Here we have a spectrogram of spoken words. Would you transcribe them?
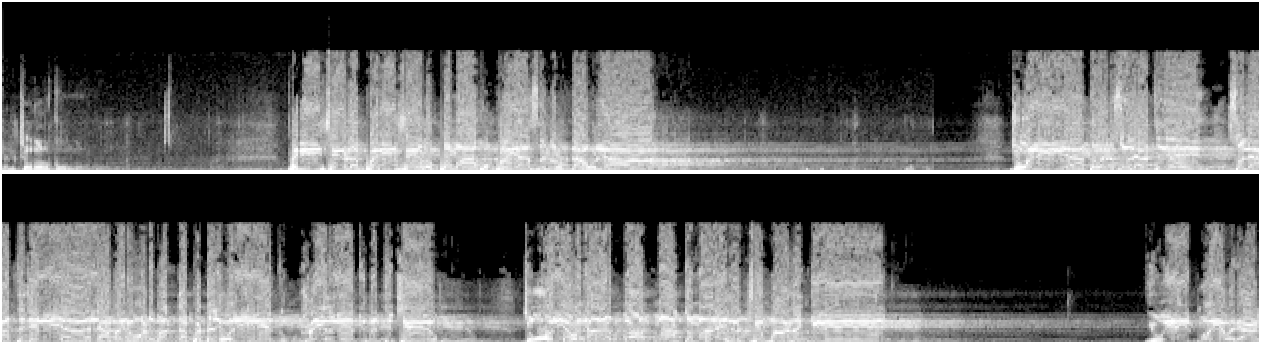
തലച്ചോറ് പരീക്ഷയുടെ പരീക്ഷ എളുപ്പമാകും പ്രയാസങ്ങൾ ഉണ്ടാവില്ല ജോലി അവൻ ആത്മാർത്ഥമായ ലക്ഷ്യമാണെങ്കിലേ. യു എയിൽ പോയ ഒരാൾ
